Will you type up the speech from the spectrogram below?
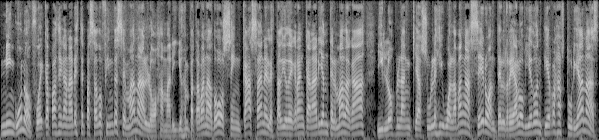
Ninguno fue capaz de ganar este pasado fin de semana. Los amarillos empataban a dos en casa en el Estadio de Gran Canaria ante el Málaga y los blanquiazules igualaban a cero ante el Real Oviedo en tierras asturianas.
